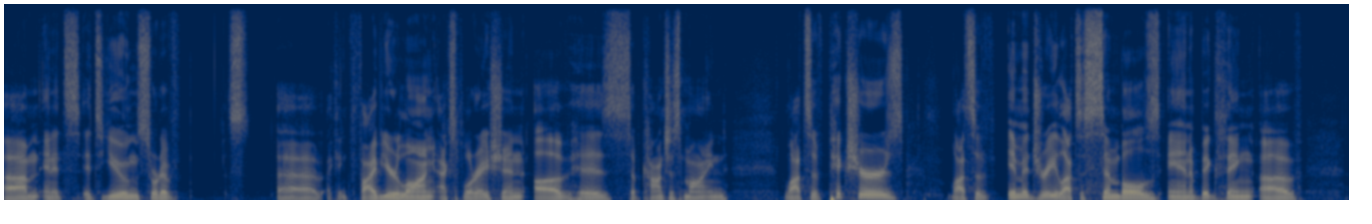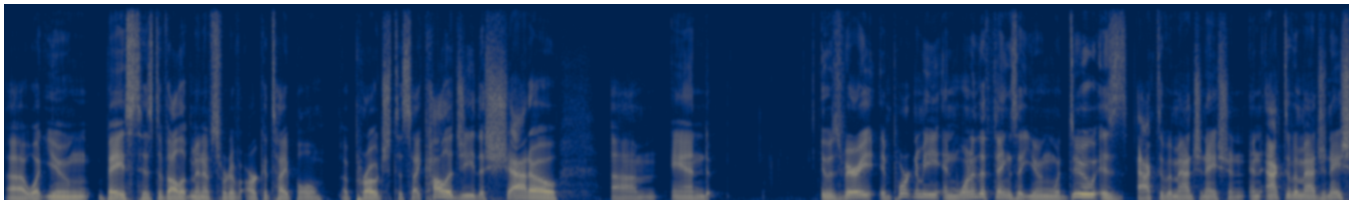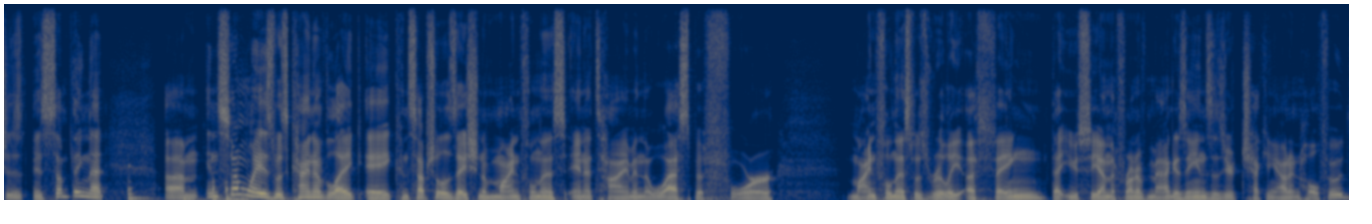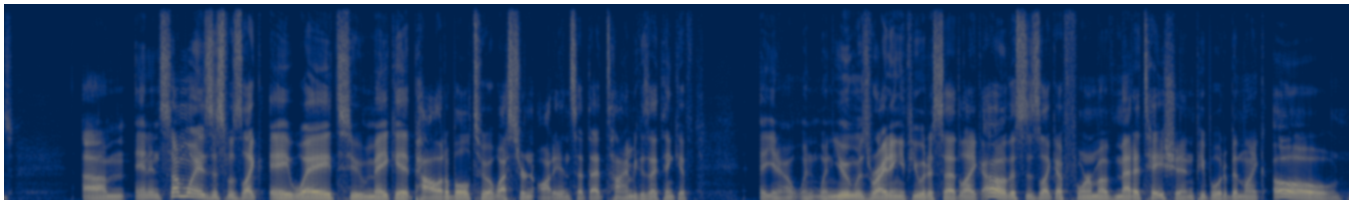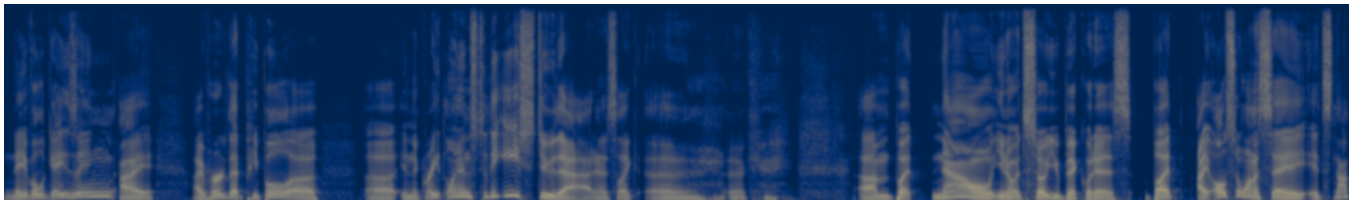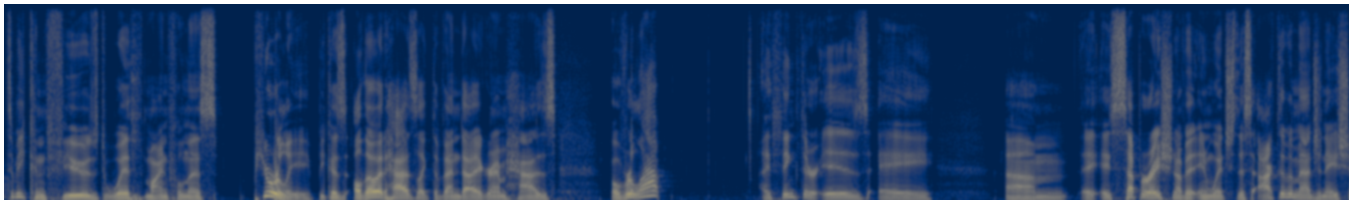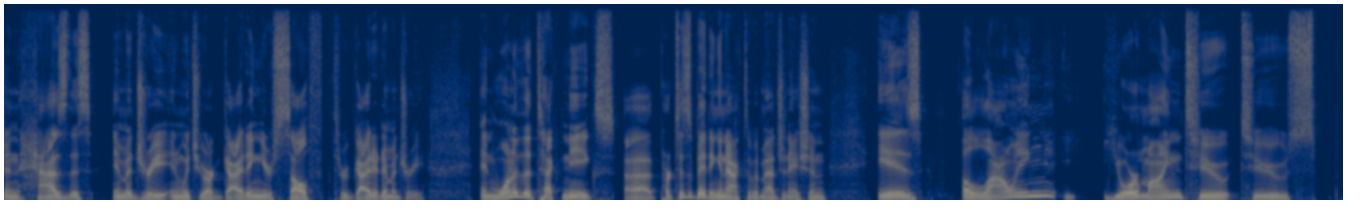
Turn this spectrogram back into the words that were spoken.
um, and it's it's Jung's sort of uh, I think five year long exploration of his subconscious mind. Lots of pictures, lots of imagery, lots of symbols, and a big thing of uh, what Jung based his development of sort of archetypal approach to psychology, the shadow, um, and it was very important to me. And one of the things that Jung would do is active imagination. And active imagination is something that, um, in some ways, was kind of like a conceptualization of mindfulness in a time in the West before mindfulness was really a thing that you see on the front of magazines as you're checking out in Whole Foods. Um, and in some ways, this was like a way to make it palatable to a Western audience at that time, because I think if you know when when Jung was writing, if you would have said like, "Oh, this is like a form of meditation," people would have been like, "Oh, navel gazing." I I've heard that people uh, uh, in the Great Lands to the east do that, and it's like, uh, okay. Um, but now, you know, it's so ubiquitous. But I also want to say it's not to be confused with mindfulness purely because although it has like the Venn diagram has overlap, I think there is a um, a, a, separation of it in which this active imagination has this imagery in which you are guiding yourself through guided imagery. And one of the techniques uh, participating in active imagination is allowing your mind to to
